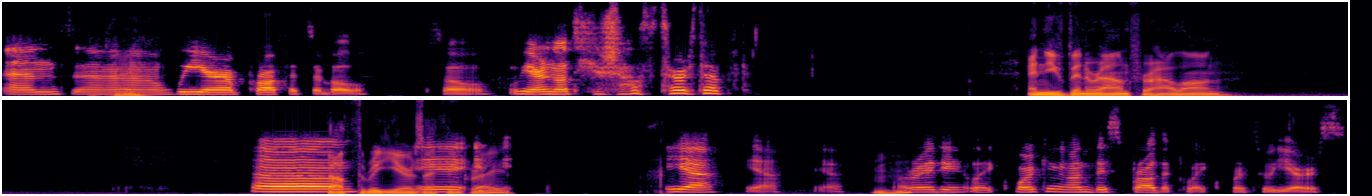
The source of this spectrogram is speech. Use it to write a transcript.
and Okay. uh, we are profitable so we are not usual startup And you've been around for how long? About um three years, I think, i- right? yeah yeah yeah hmm already like working on this product like for two years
